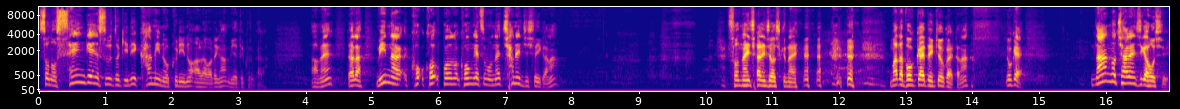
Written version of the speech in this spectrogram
その宣言するときに神の国の現れが見えてくるから。アメだからみんなここの今月もねチャレンジしていいかな？そんなにチャレンジ欲しくない まだ僕会という教会かな OK 何のチャレンジが欲しい？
